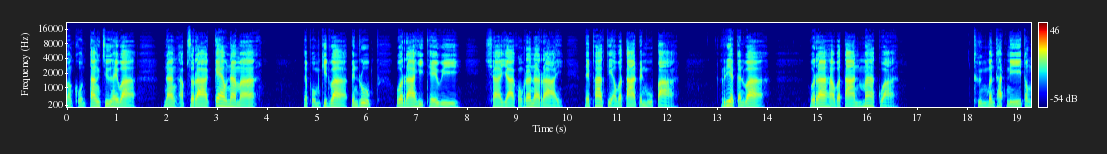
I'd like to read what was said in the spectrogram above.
บางคนตั้งชื่อให้ว่า นางอัปสราแก้วหน้าม้า แต่ผมคิดว่าเป็นรูปวราหิเทวี ชายาของพระนารายณ์ในภาคที่อวตารเป็นหมูป่า เรียกกันว่า วราหาวตารมากกว่า ถึงบรรทัดนี้ต้อง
